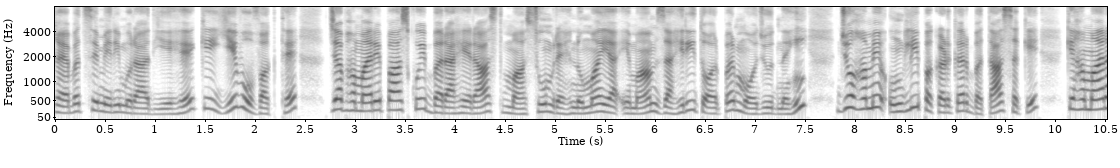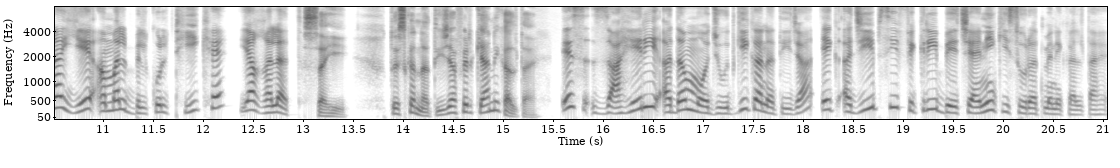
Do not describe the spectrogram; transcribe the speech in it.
غیبت سے میری مراد یہ ہے کہ یہ وہ وقت ہے جب ہمارے پاس کوئی براہ راست معصوم رہنما یا امام ظاہری طور پر موجود نہیں جو ہمیں انگلی پکڑ کر بتا سکے کہ ہمارا یہ عمل بالکل ٹھیک ہے یا غلط۔ صحیح۔ تو اس کا نتیجہ پھر کیا نکلتا ہے؟ اس ظاہری عدم موجودگی کا نتیجہ ایک عجیب سی فکری بے چینی کی صورت میں نکلتا ہے۔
